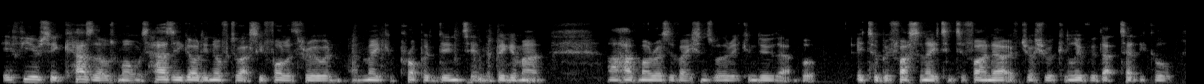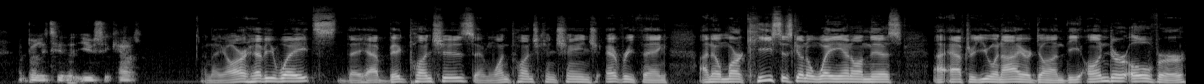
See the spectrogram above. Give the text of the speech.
If Usyk has those moments, has he got enough to actually follow through and, and make a proper dint in the bigger man? I have my reservations whether he can do that, but it'll be fascinating to find out if Joshua can live with that technical ability that Usyk has. And they are heavyweights. They have big punches, and one punch can change everything. I know Marquise is going to weigh in on this uh, after you and I are done. The under over.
